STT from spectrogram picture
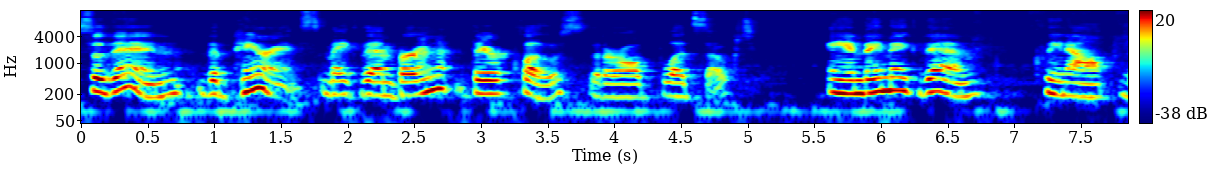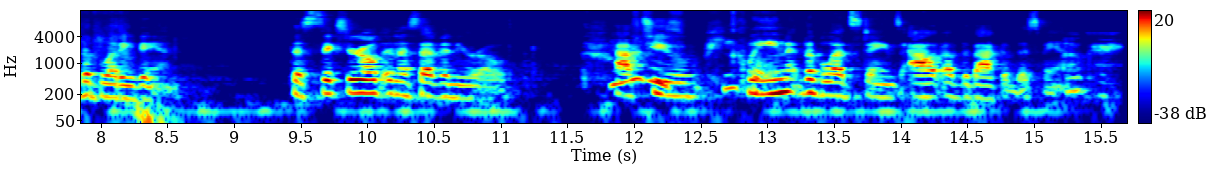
So then the parents make them burn their clothes that are all blood soaked, and they make them clean out the bloody van. The six year old and the seven year old have to clean the blood stains out of the back of this van Okay.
